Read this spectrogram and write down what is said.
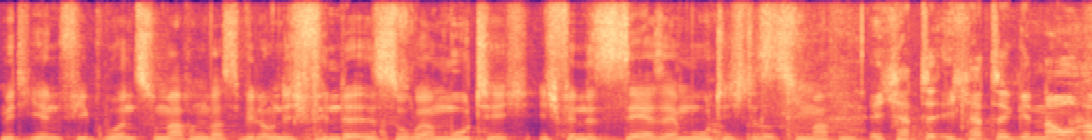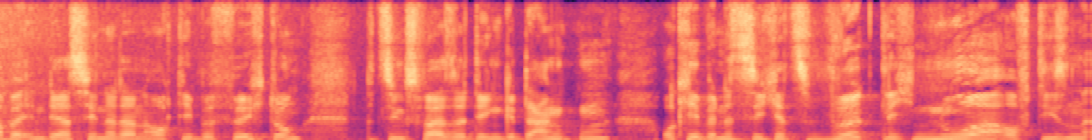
mit ihren Figuren zu machen, was will und ich finde es sogar mutig. Ich finde es sehr, sehr mutig, das zu machen. Ich hatte, ich hatte genau aber in der Szene dann auch die Befürchtung, beziehungsweise den Gedanken, okay, wenn es sich jetzt wirklich nur auf diesen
